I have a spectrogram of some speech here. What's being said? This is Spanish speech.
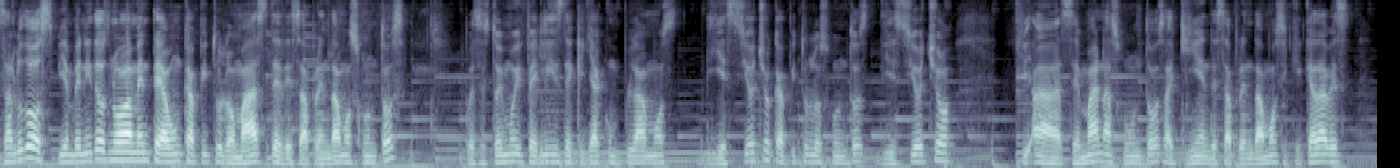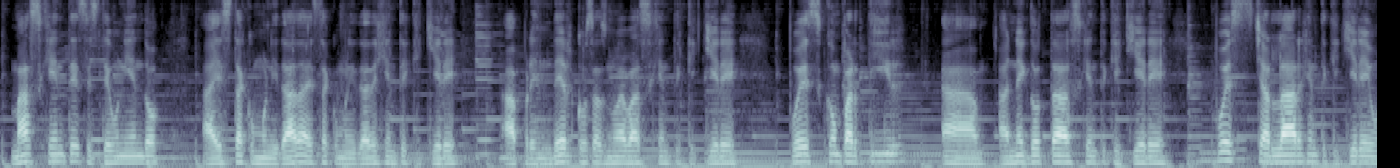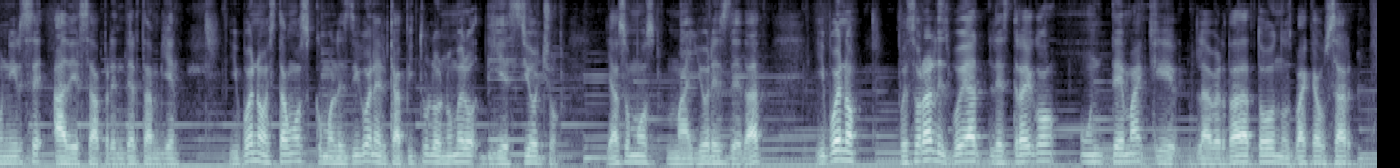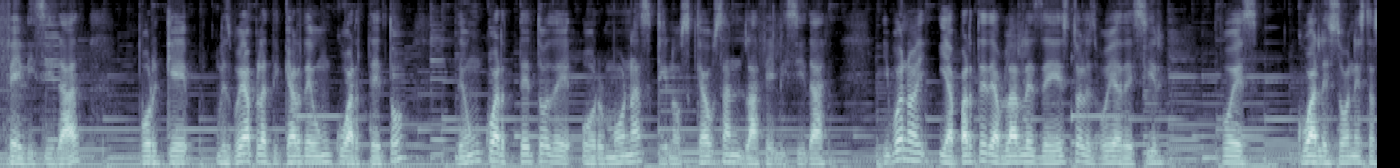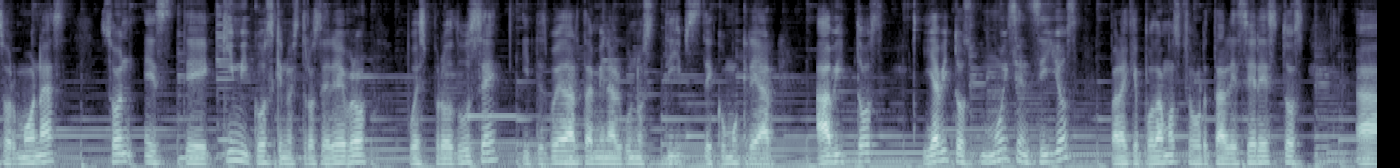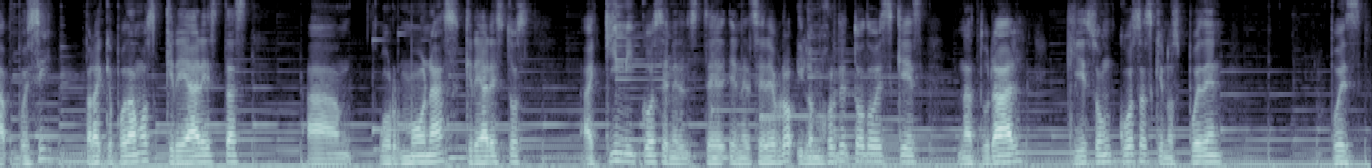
Saludos, bienvenidos nuevamente a un capítulo más de Desaprendamos Juntos. Pues estoy muy feliz de que ya cumplamos 18 capítulos juntos, 18 ah, semanas juntos aquí en Desaprendamos y que cada vez más gente se esté uniendo a esta comunidad, a esta comunidad de gente que quiere aprender cosas nuevas, gente que quiere pues compartir ah, anécdotas, gente que quiere pues charlar, gente que quiere unirse a desaprender también. Y bueno, estamos como les digo en el capítulo número 18. Ya somos mayores de edad. Y bueno, pues ahora les voy a les traigo un tema que la verdad a todos nos va a causar felicidad porque les voy a platicar de un cuarteto, de un cuarteto de hormonas que nos causan la felicidad. Y bueno, y aparte de hablarles de esto, les voy a decir pues cuáles son estas hormonas. Son este químicos que nuestro cerebro pues produce y les voy a dar también algunos tips de cómo crear hábitos y hábitos muy sencillos para que podamos fortalecer estos, ah, pues sí, para que podamos crear estas hormonas, crear estos ah, químicos en el, en el cerebro. Y lo mejor de todo es que es natural, que son cosas que nos pueden pues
